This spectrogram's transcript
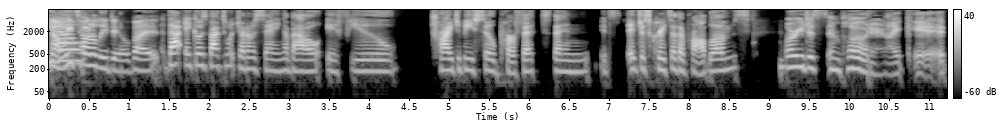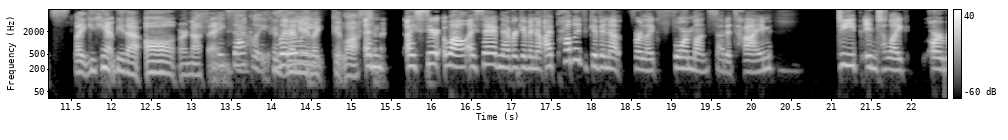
no, know, we totally do, but that it goes back to what Jenna was saying about if you try to be so perfect, then it's it just creates other problems. Or you just implode or like it's like you can't be that all or nothing. exactly. Because then Literally you like get lost in and it. I ser- well, I say I've never given up. I probably have given up for like four months at a time, deep into like our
